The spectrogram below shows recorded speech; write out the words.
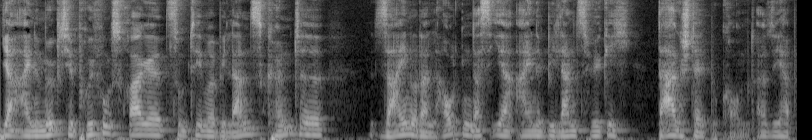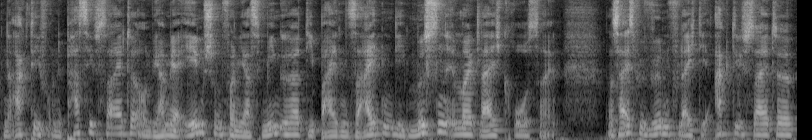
Ja, eine mögliche Prüfungsfrage zum Thema Bilanz könnte sein oder lauten, dass ihr eine Bilanz wirklich dargestellt bekommt. Also ihr habt eine Aktiv- und eine Passivseite und wir haben ja eben schon von Jasmin gehört, die beiden Seiten, die müssen immer gleich groß sein. Das heißt, wir würden vielleicht die Aktivseite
